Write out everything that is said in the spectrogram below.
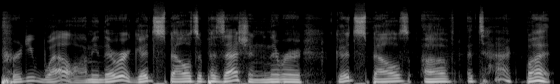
pretty well. I mean, there were good spells of possession and there were good spells of attack, but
